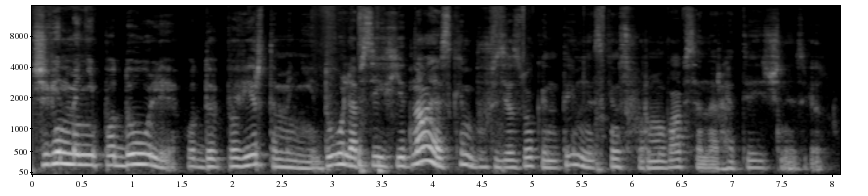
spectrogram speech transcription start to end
чи він мені по долі? От повірте мені, доля всіх єднає, з ким був зв'язок інтимний, з ким сформувався енергетичний зв'язок.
